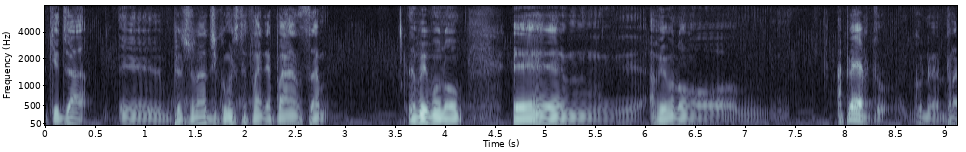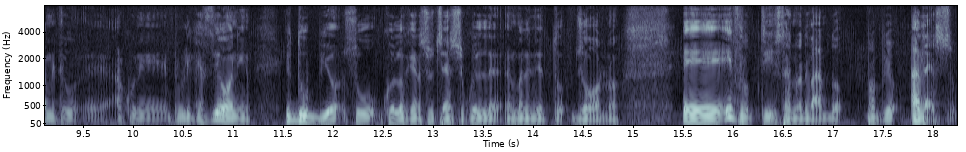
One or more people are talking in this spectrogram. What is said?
che già eh, personaggi come Stefania Panza avevano, eh, avevano aperto con, tramite eh, alcune pubblicazioni il dubbio su quello che era successo quel maledetto giorno e i frutti stanno arrivando proprio adesso.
